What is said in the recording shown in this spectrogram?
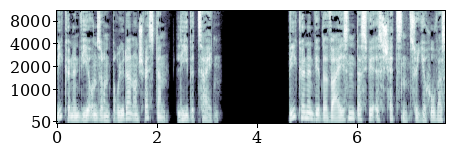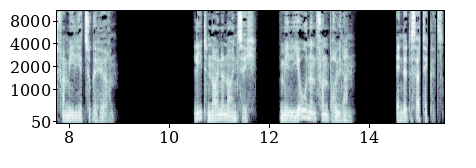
Wie können wir unseren Brüdern und Schwestern Liebe zeigen? Wie können wir beweisen, dass wir es schätzen, zu Jehovas Familie zu gehören? Lied 99 Millionen von Brüdern. Ende des Artikels.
